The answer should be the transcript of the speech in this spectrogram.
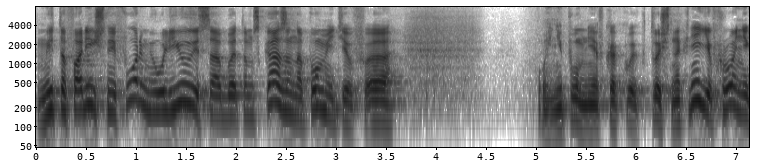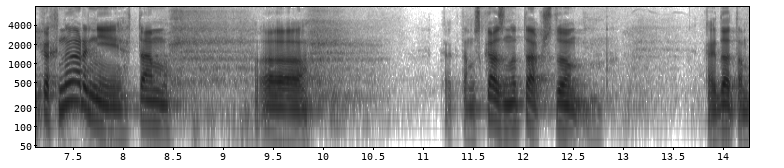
метафоричной форме у Льюиса об этом сказано, помните, в, э, ой, не помню в какой точно книге, в «Хрониках Нарнии», там, э, как там сказано так, что когда там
